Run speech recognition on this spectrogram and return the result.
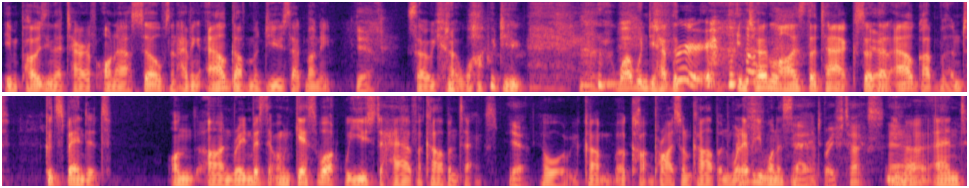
imposing that tariff on ourselves and having our government use that money. Yeah. So you know why would you? Why wouldn't you have True. the internalize the tax so Yeah. that our government could spend it on on reinvesting? I mean, guess what? We used to have a carbon tax, Yeah. or a ca- price on carbon, whatever you want to say. Yeah. it, Brief tax. You know, and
